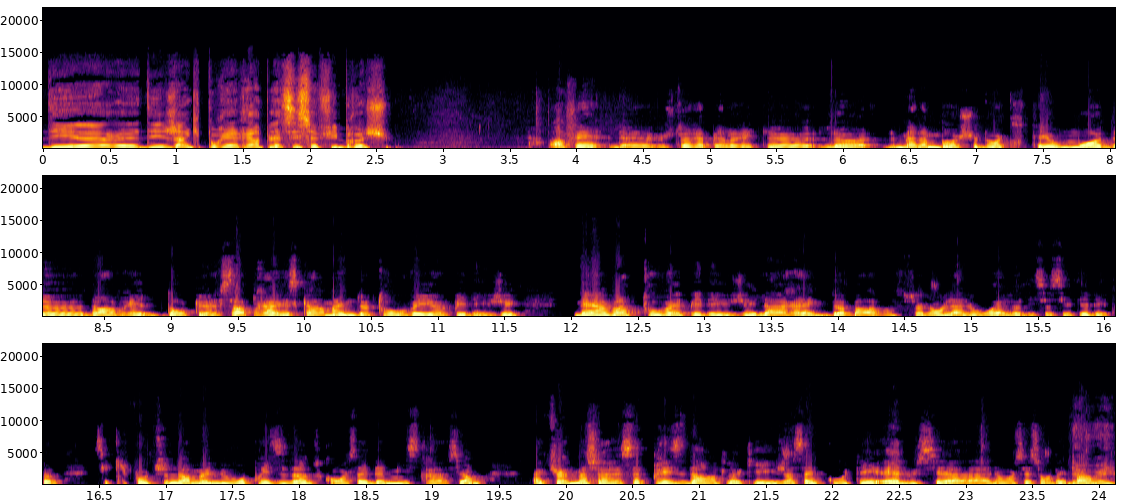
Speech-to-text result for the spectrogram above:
des, des gens qui pourraient remplacer Sophie Brochu. En fait, je te rappellerai que là, Mme Brochu doit quitter au mois d'avril, donc euh, ça presse quand même de trouver un PDG. Mais avant de trouver un PDG, la règle de base, selon la loi des sociétés d'État, c'est qu'il faut que tu nommes un nouveau président du conseil d'administration. Actuellement, cette présidente-là, qui est Jacinthe Côté, elle aussi a annoncé son départ. Ben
